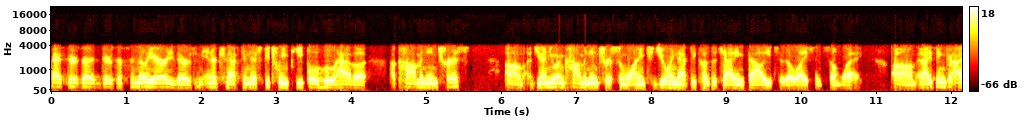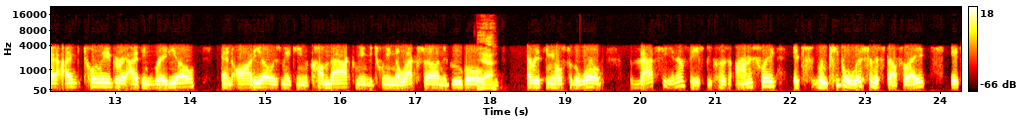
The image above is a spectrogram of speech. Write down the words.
there's a there's a familiarity. There's an interconnectedness between people who have a, a common interest, um, a genuine common interest, in wanting to join that because it's adding value to their life in some way. Um, and I think I, I totally agree. I think radio and audio is making a comeback. I mean, between Alexa and the Google yeah. and everything else of the world, that's the interface. Because honestly, it's when people listen to stuff, right? It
